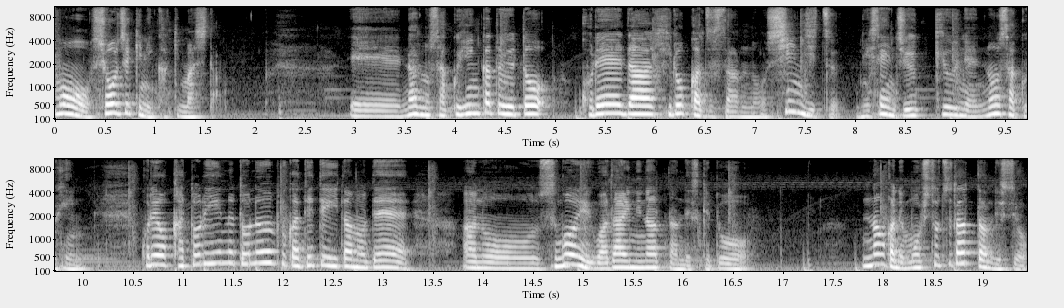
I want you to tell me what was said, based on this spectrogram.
もう正直に書きました、えー何の作品かというと是枝裕和さんの「真実」2019年の作品。これはカトリーヌ・ドヌーブが出ていたのであのすごい話題になったんですけどなんかねもう一つだったんですよ。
